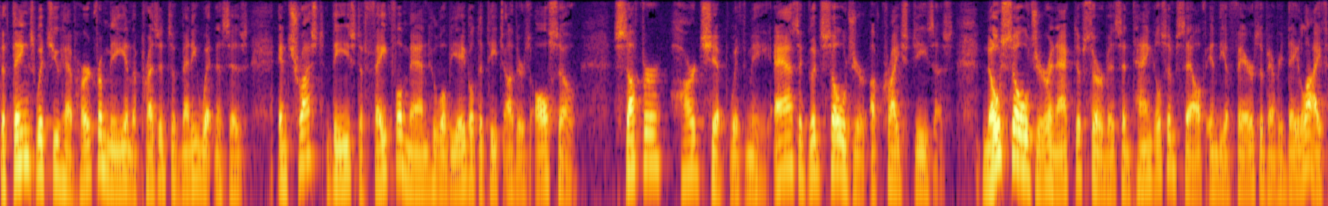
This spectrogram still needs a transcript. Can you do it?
The things which you have heard from me in the presence of many witnesses, entrust these to faithful men who will be able to teach others also. Suffer hardship with me as a good soldier of Christ Jesus. No soldier in active service entangles himself in the affairs of everyday life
